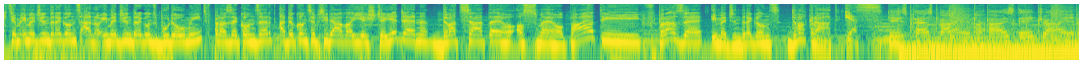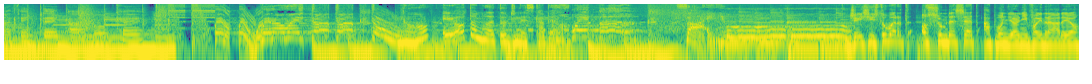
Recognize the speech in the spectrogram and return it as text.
k těm Imagine Dragons, ano, Imagine Dragons budou mít v Praze koncert a dokonce přidávají ještě jeden 28. pátý v Praze Imagine Dragons dvakrát. Yes! No, i o tomhle to dneska bylo. Fajn. JC Stewart 80 a pondělní Fine Radio.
